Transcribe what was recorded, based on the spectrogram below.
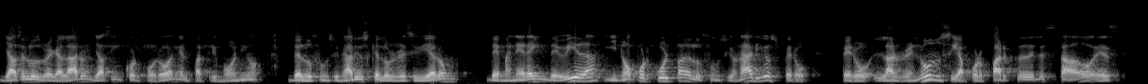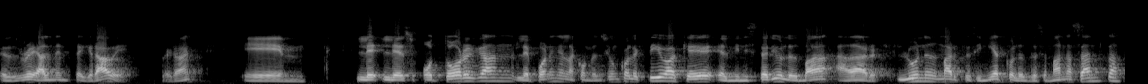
ya se los regalaron, ya se incorporó en el patrimonio de los funcionarios que los recibieron de manera indebida y no por culpa de los funcionarios, pero, pero la renuncia por parte del Estado es, es realmente grave, ¿verdad? Eh, les otorgan, le ponen en la convención colectiva que el ministerio les va a dar lunes, martes y miércoles de Semana Santa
